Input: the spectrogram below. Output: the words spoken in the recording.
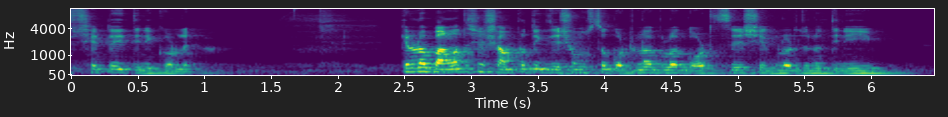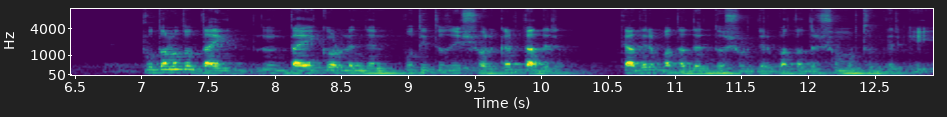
সেটাই তিনি করলেন। কেননা বাংলাদেশের সাম্প্রতিক যে সমস্ত ঘটনাগুলো ঘটছে, সেগুলোর জন্য তিনি প্রধানত দায়ী দায়ী করলেন যে পতিত যে সরকার, তাদের তাদের বা তাদের দোসরদের বা তাদের সমর্থকদেরকেই।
